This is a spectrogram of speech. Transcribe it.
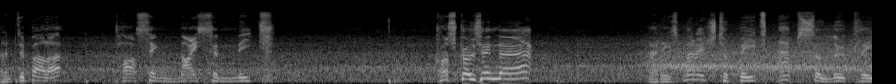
And Dybala passing nice and neat. Cross goes in there. And he's managed to beat absolutely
